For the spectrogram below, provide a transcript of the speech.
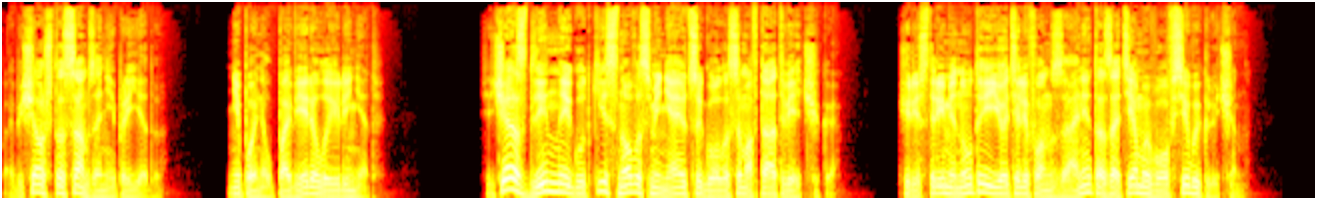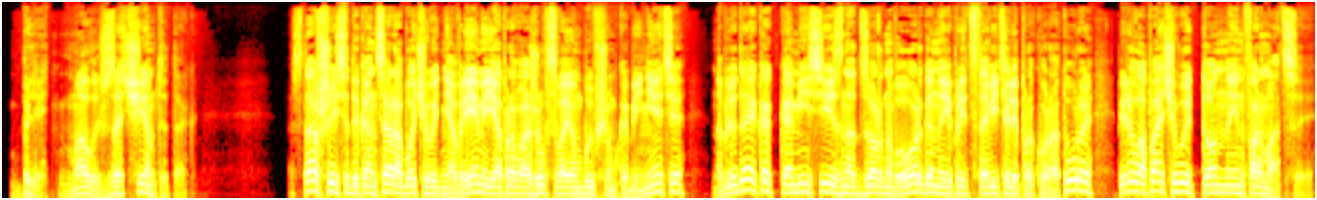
Пообещал, что сам за ней приеду. Не понял, поверила или нет. Сейчас длинные гудки снова сменяются голосом автоответчика. Через три минуты ее телефон занят, а затем и вовсе выключен. Блять, малыш, зачем ты так? Оставшееся до конца рабочего дня время я провожу в своем бывшем кабинете — наблюдая, как комиссии из надзорного органа и представители прокуратуры перелопачивают тонны информации.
